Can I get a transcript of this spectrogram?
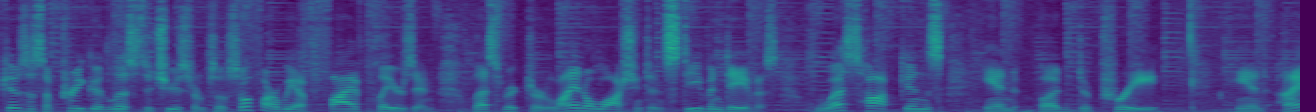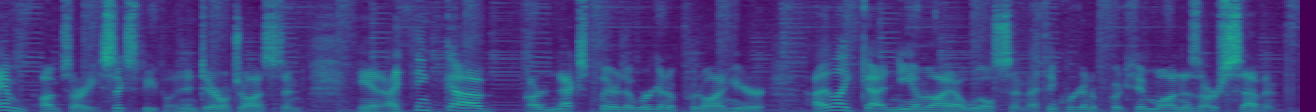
gives us a pretty good list to choose from. So, so far we have five players in Les Richter, Lionel Washington, Stephen Davis, Wes Hopkins, and Bud Dupree. And I am, I'm sorry, six people, and then Daryl Johnston. And I think uh, our next player that we're going to put on here, I like uh, Nehemiah Wilson. I think we're going to put him on as our seventh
